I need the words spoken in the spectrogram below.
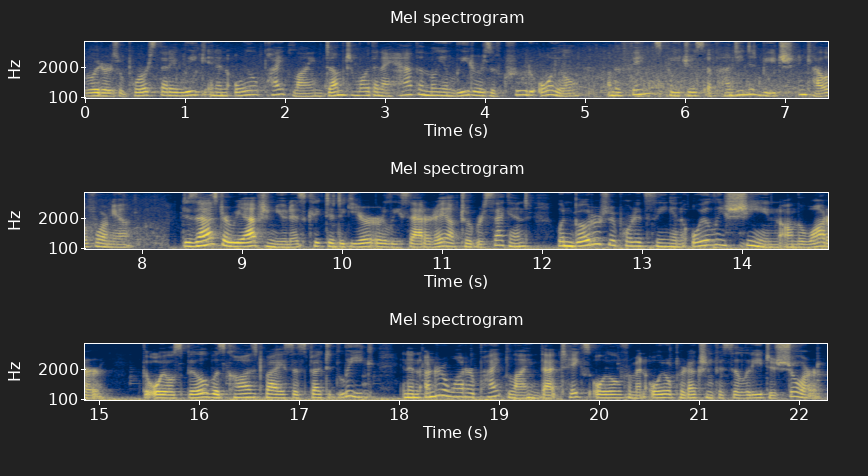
Reuters reports that a leak in an oil pipeline dumped more than a half a million liters of crude oil on the famous beaches of Huntington Beach in California. Disaster reaction units kicked into gear early Saturday, October 2nd, when boaters reported seeing an oily sheen on the water. The oil spill was caused by a suspected leak in an underwater pipeline that takes oil from an oil production facility to shore.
